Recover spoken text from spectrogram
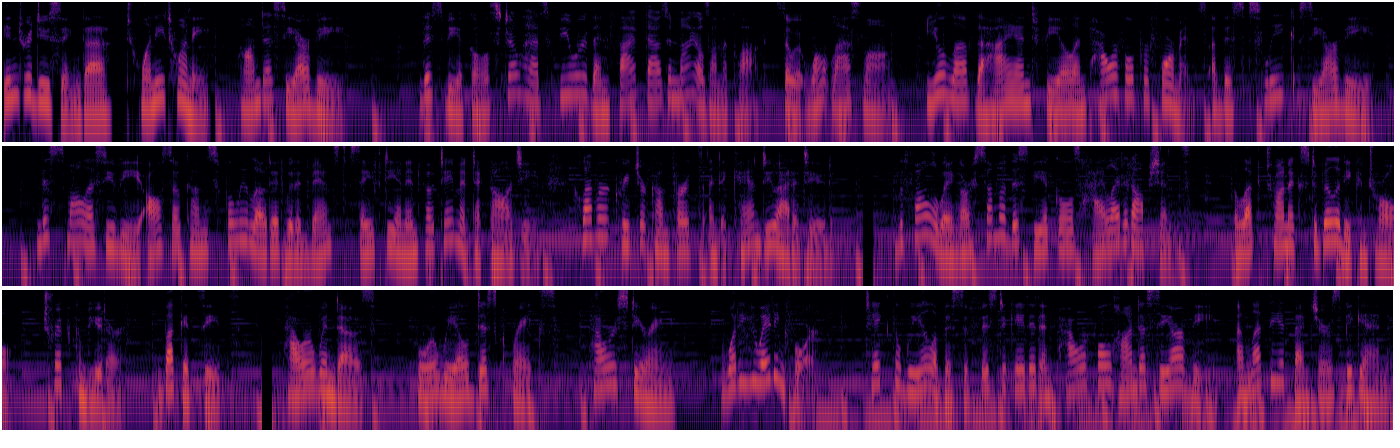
Introducing the 2020 Honda CRV. This vehicle still has fewer than 5,000 miles on the clock, so it won't last long. You'll love the high-end feel and powerful performance of this sleek CRV. This small SUV also comes fully loaded with advanced safety and infotainment technology, clever creature comforts, and a can-do attitude. The following are some of this vehicle's highlighted options. Electronic stability control, trip computer, bucket seats, power windows, four-wheel disc brakes, power steering. What are you waiting for? Take the wheel of this sophisticated and powerful Honda CRV and let the adventures begin.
